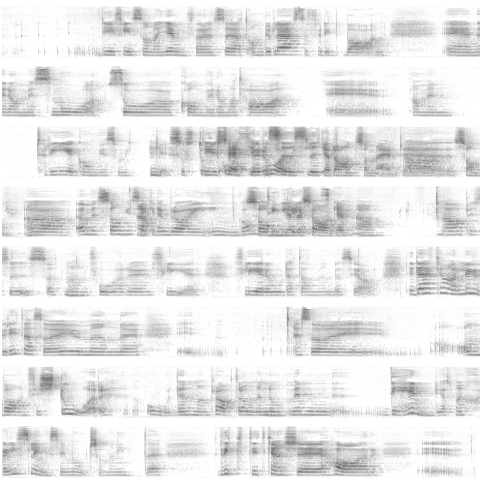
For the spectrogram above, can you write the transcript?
det finns sådana jämförelser att om du läser för ditt barn eh, när de är små så kommer de att ha eh, ja, men, tre gånger så mycket, Mm. så Det stort är ju säkert ordförråd. precis likadant som med Ja. eh, sång. Ja. Ja, men sång är säkert en bra ingång Sång till det, eller liksom. saga. Ja. Ja, precis. Att man Mm. får eh, fler, fler ord att använda sig av. Det där kan vara lurigt alltså, hur man... eh, Alltså, om barn förstår orden man pratar om. Men, de, Mm. men det händer ju att man själv slänger sig med ord som man inte riktigt kanske har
